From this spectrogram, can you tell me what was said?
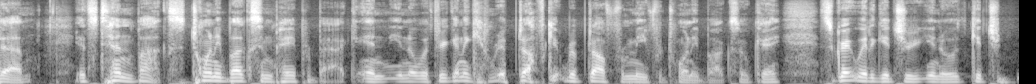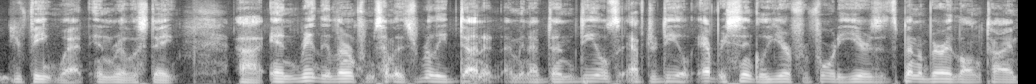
uh, it's ten bucks, twenty bucks in paperback. And you know, if you're gonna get ripped off, get ripped off from me for twenty bucks. Okay, it's a great way to get your you know get your, your feet wet in real estate, uh, and really learn from someone that's really done it. I mean, I've done deals after deal every single year for forty years. It's been a very long time,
